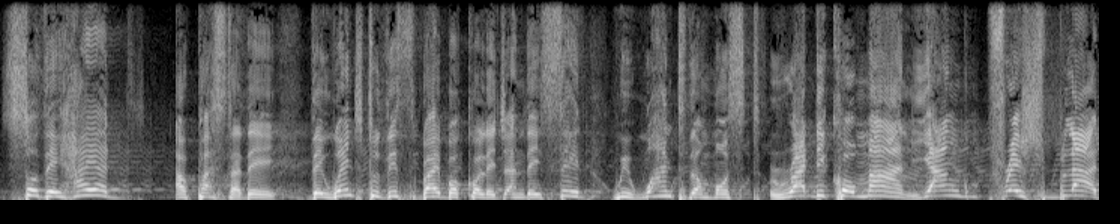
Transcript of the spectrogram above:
So they hired a pastor. They, they went to this Bible college and they said, We want the most radical man, young, fresh blood.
